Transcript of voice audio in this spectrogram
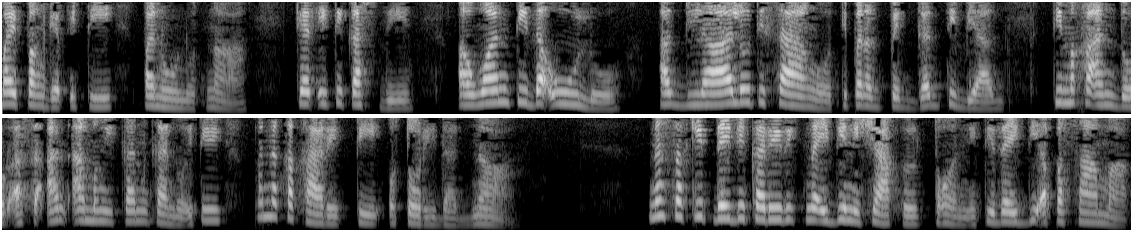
may panggep iti panunot na ket iti kasdi awan ti daulo aglalo ti sango ti panagpeggad ti biag ti makaandor asaan amang ikan kano iti panakakarit ti otoridad na. Nasakit daydi karirik na idi ni Shackleton, iti daydi apasamak,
